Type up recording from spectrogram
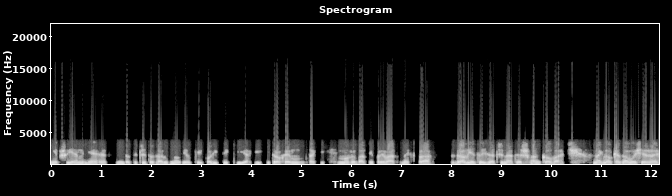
nieprzyjemnie. Dotyczy to zarówno wielkiej polityki, jak i trochę takich może bardziej prywatnych spraw. Zdrowie coś zaczyna też szwankować. Nagle okazało się, że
